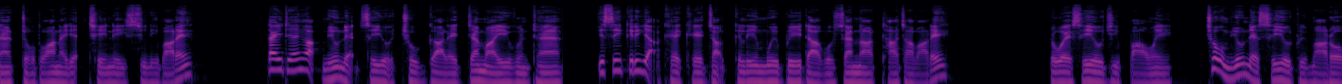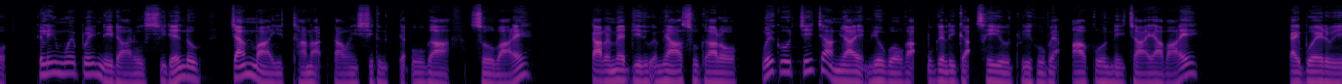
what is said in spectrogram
နန်းကျော်သွားနိုင်တဲ့အခြေအနေရှိနေပါတယ်တိုက်တန်းကမြို့နယ်ဆေးရုံချုပ်ကလည်းကျမ်းမာရေးဝန်ထမ်းပစ္စည်းကိရိယာအခက်အခဲကြောင့်ကလေးမွေးပေးတာကိုရန်နာထားကြပါတယ်။တဝဲဆေးရုံကြီးပါဝင် အချို့မျိုးနယ်ဆေးရုံတွေမှာတော့ကလေးမွေးပေးနေတာလို့ရှိတယ်လို့ကျမ်းမာရေးဌာနတာဝန်ရှိသူတအူးကဆိုပါတယ်။ဒါပေမဲ့ပြည်သူအများစုကတော့ဝေကိုကြေးကြများတဲ့မျိုးပေါ်ကပုဂလိကဆေးရုံတွေကိုပဲအားကိုးနေကြရပါတယ်။တိုက်ပွဲတွေ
